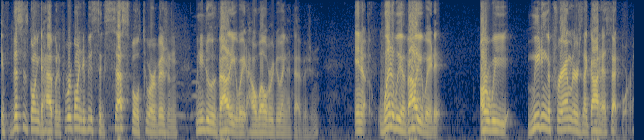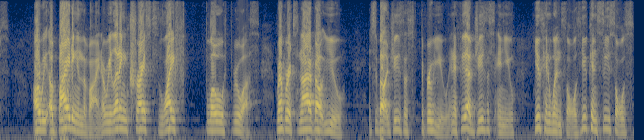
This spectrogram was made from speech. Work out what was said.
If this is going to happen, if we're going to be successful to our vision, we need to evaluate how well we're doing at that vision. And when we evaluate it, are we meeting the parameters that God has set for us? Are we abiding in the vine? Are we letting Christ's life flow through us? Remember, it's not about you, it's about Jesus through you. And if you have Jesus in you, you can win souls. You can see souls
